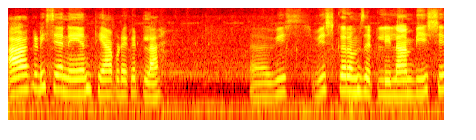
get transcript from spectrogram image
આ આકડી છે ને એનાથી આપણે કેટલા વીસ વીસ કરમ જેટલી લાંબી છે.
